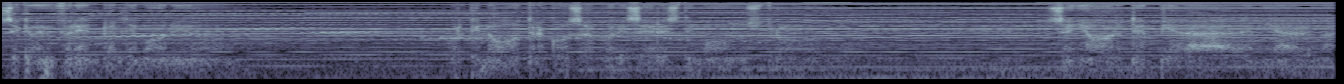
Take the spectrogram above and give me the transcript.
Sé que me enfrento al demonio, porque no otra cosa puede ser este monstruo. Señor, ten piedad de mi alma.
